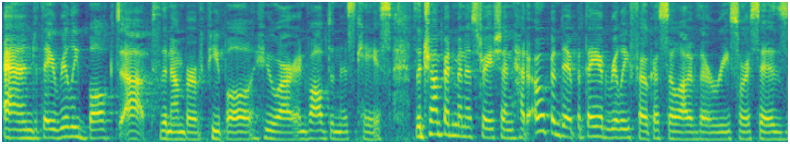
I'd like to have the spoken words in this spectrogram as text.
and they really bulked up the number of people who are involved in this case. The Trump administration had opened it, but they had really focused a lot of their resources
